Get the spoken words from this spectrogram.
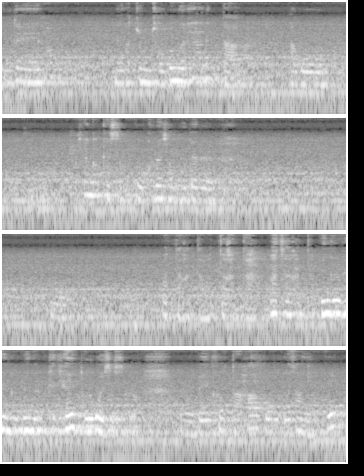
무대에서 내가 좀 적응을 해야겠다라고 생각했었고 그래서 무대를 뭐 왔다 갔다 왔다 갔다 왔다 갔다 빙글빙글빙글 이렇게 계속 돌고 있었어요. 뭐 메이크업 다 하고 의상 입고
